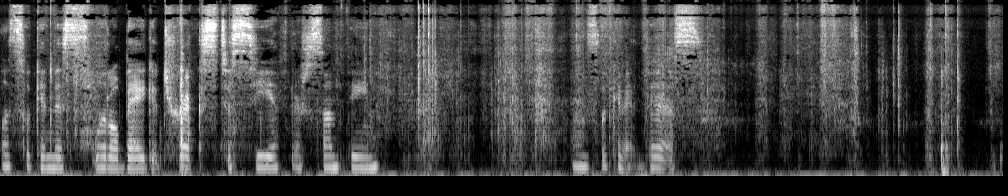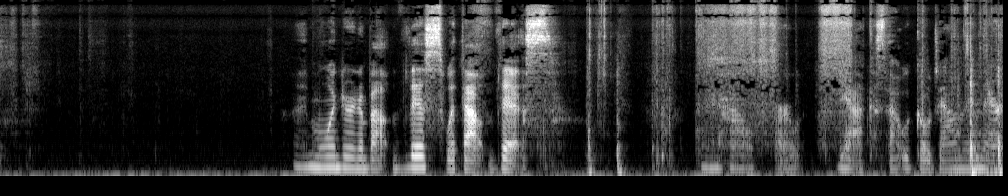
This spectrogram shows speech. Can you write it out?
Let's look in this little bag of tricks to see if there's something. I was looking at this. I'm wondering about this without this and how far, yeah, because that would go down in there.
